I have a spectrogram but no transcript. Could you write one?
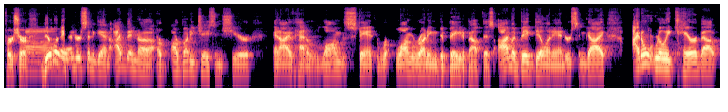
For sure. Um, Dylan Anderson, again, I've been, uh, our, our buddy Jason Scheer and I've had a long stand, r- long running debate about this. I'm a big Dylan Anderson guy. I don't really care about.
